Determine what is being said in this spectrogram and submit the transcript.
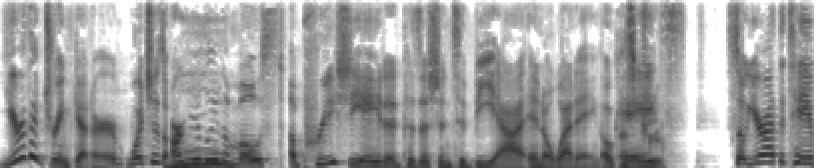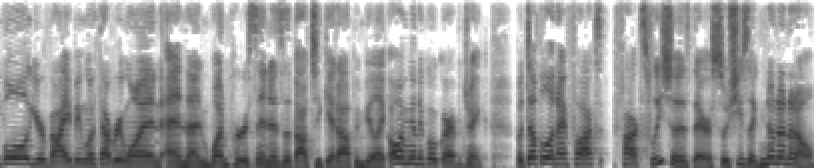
you're the drink getter, which is arguably Ooh. the most appreciated position to be at in a wedding. Okay. So you're at the table, you're vibing with everyone, and then one person is about to get up and be like, "Oh, I'm gonna go grab a drink." But Double Nine Fox Fox Felicia is there, so she's like, "No, no, no, no."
